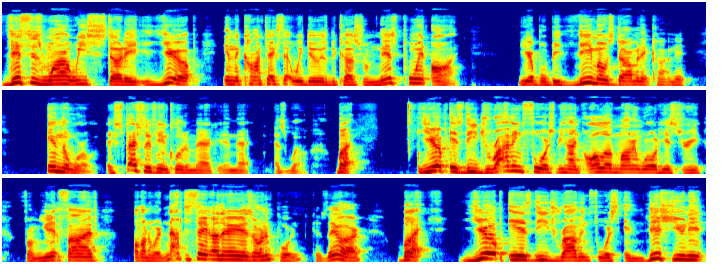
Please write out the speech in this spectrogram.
This is why we study Europe in the context that we do, is because from this point on, Europe will be the most dominant continent in the world, especially if you include America in that as well. But Europe is the driving force behind all of modern world history from Unit 5 onward. Not to say other areas aren't important, because they are, but Europe is the driving force, and this unit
